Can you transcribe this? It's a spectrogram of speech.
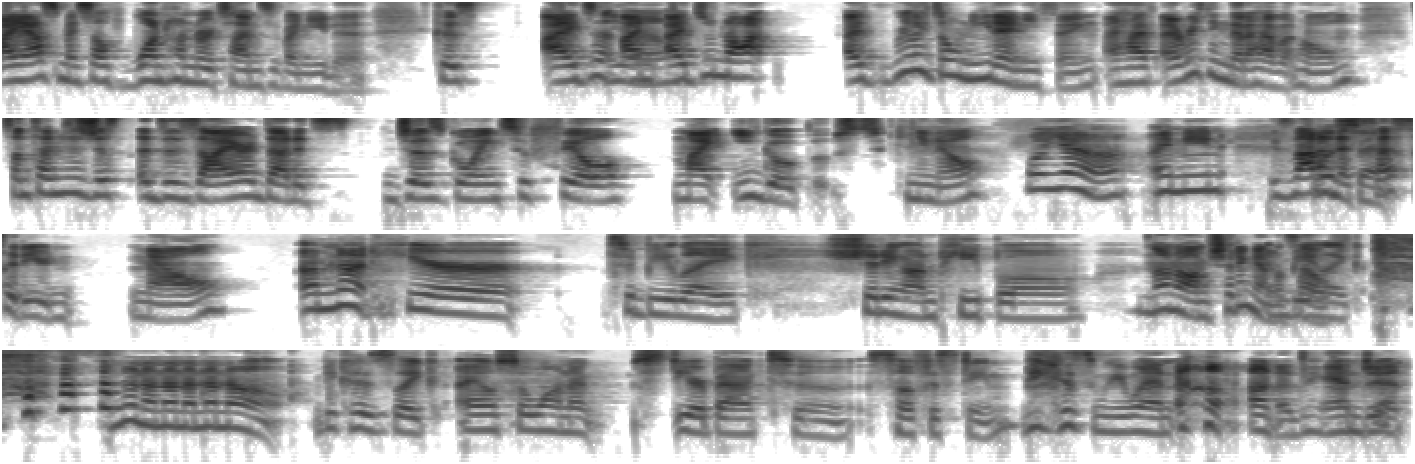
i ask myself 100 times if i need it because I, do, Yeah. I, I do not i really don't need anything i have everything that i have at home sometimes it's just a desire that it's just going to fill my ego boost you know Well, yeah. I mean, it's not Listen. a necessity now I'm not here to be like shitting on people. no no i'm shitting on myself like- No, no, no, no, no, no. Because like I also want to steer back to self-esteem because we went on a tangent.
